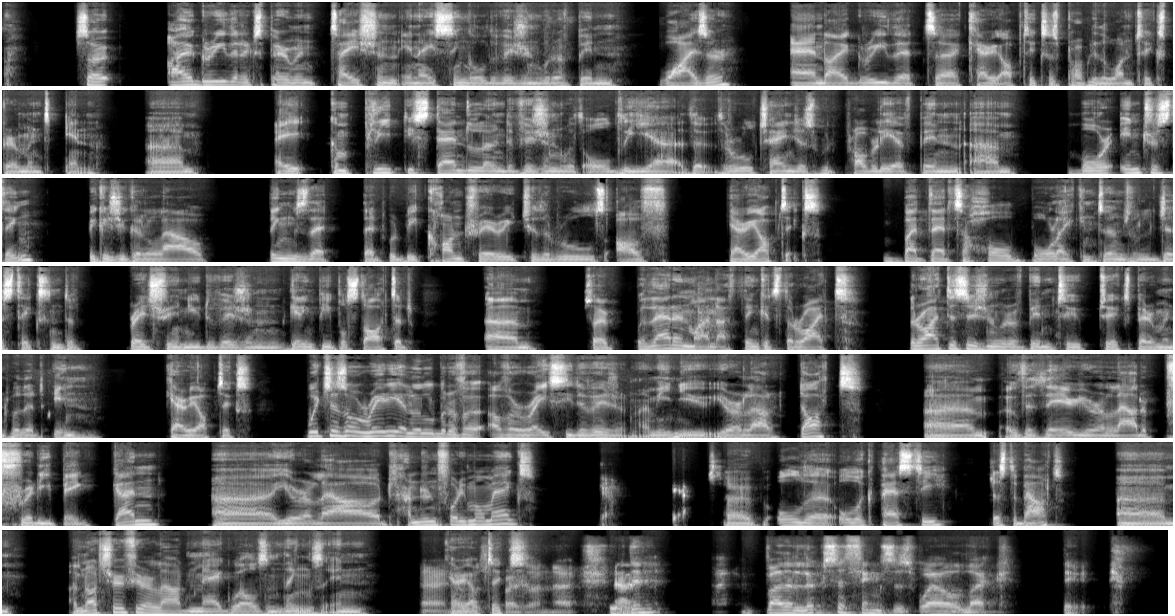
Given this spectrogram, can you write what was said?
so I agree that experimentation in a single division would have been wiser, and I agree that uh, carry optics is probably the one to experiment in. Um, a completely standalone division with all the, uh, the the rule changes would probably have been um, more interesting because you could allow things that that would be contrary to the rules of carry optics. But that's a whole ball ache in terms of logistics and the registering a new division, getting people started. Um, so with that in mind, I think it's the right the right decision would have been to to experiment with it in carry optics, which is already a little bit of a of a racy division. I mean, you you're allowed a dot um, over there. You're allowed a pretty big gun. Uh, you're allowed 140 more mags. Yeah. Yeah. So all the all the capacity, just about. Um, I'm not sure if you're allowed mag wells and things in Uh, Carry optics? far as No. But then, uh, by the looks of things as well, like there,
